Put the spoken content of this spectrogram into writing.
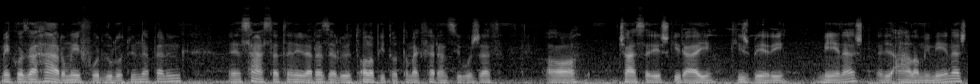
Méghozzá három évfordulót ünnepelünk. 170 évvel ezelőtt alapította meg Ferenc József a császár és királyi kisbéri ménest, egy állami ménest,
